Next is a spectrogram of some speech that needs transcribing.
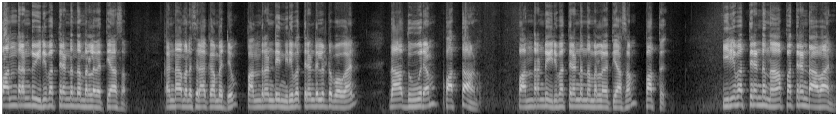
പന്ത്രണ്ടും ഇരുപത്തിരണ്ടും തമ്മിലുള്ള വ്യത്യാസം. കണ്ടാൽ മനസ്സിലാക്കാൻ പറ്റും. പന്ത്രണ്ടിന് ഇരുപത്തിരണ്ടിലോട്ട് പോകാൻ ദാ ദൂരം പത്താണ്. പന്ത്രണ്ട് ഇരുപത്തിരണ്ടും തമ്മിലുള്ള വ്യത്യാസം പത്ത്. ഇരുപത്തിരണ്ട് നാൽപ്പത്തിരണ്ടാവാൻ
